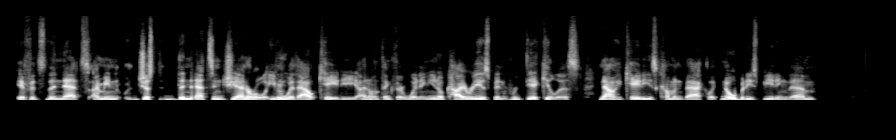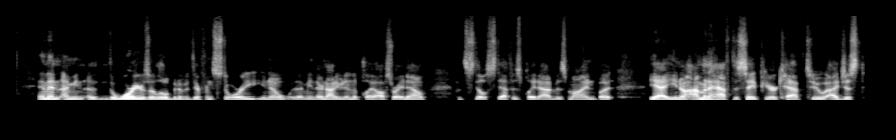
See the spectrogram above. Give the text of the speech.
If it's the Nets, I mean, just the Nets in general, even without KD, I don't think they're winning. You know, Kyrie has been ridiculous. Now KD's coming back, like nobody's beating them. And then, I mean, uh, the Warriors are a little bit of a different story. You know, I mean, they're not even in the playoffs right now, but still, Steph has played out of his mind. But yeah, you know, I'm going to have to say Pure Cap too. I just,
